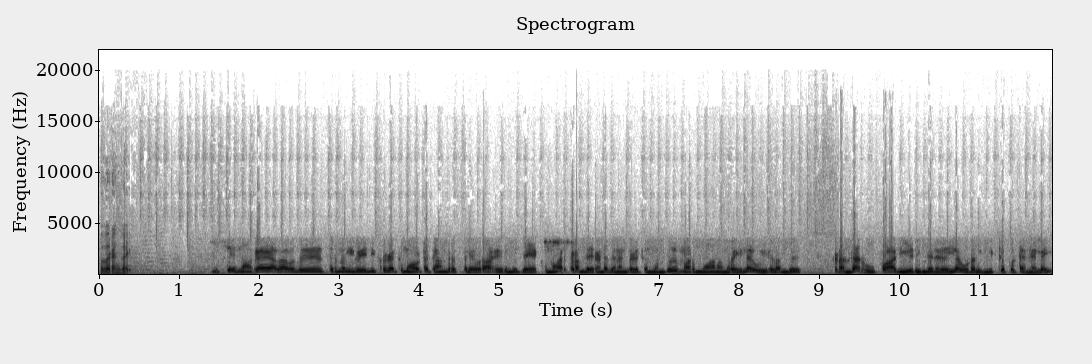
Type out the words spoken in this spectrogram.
விவரங்கள். நிச்சயமாக அதாவது திருநெல்வேலி கிழக்கு மாவட்ட காங்கிரஸ் தலைவராக இருந்த ஜெயக்குமார் கடந்த இரண்டு தினங்களுக்கு முன்பு மர்மமான முறையில உயிரிழந்து கிடந்தார். உ- பாதி எரிந்த நிலையில உடல் மீட்கப்பட்ட நிலை.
